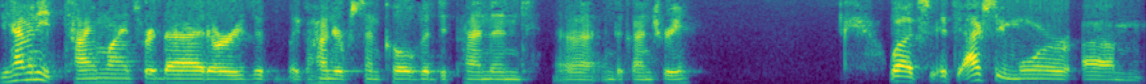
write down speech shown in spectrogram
Do you have any timelines for that, or is it like 100% COVID dependent in the country? Well, it's it's actually more um,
